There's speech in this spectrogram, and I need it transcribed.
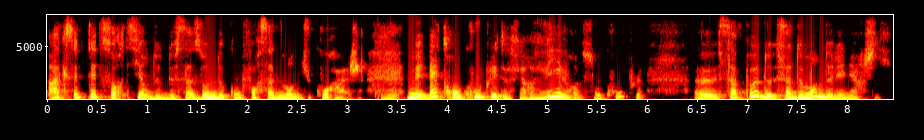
accepter de sortir de, sa zone de confort, ça demande du courage. Mais être en couple et de faire vivre son couple, euh, ça peut, ça demande de l'énergie.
